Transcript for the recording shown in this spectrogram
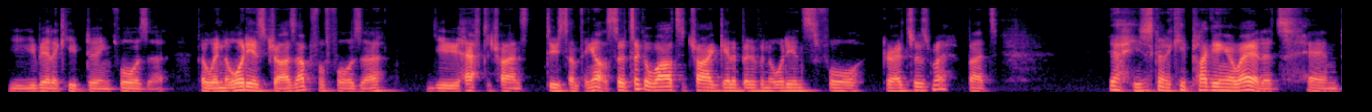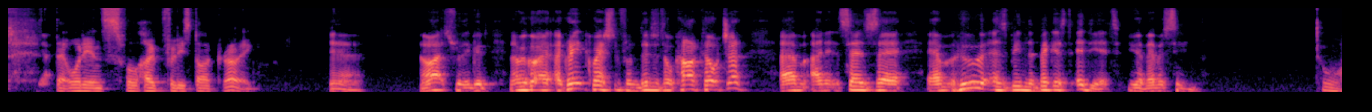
you better keep doing Forza. But when the audience dries up for Forza, you have to try and do something else. So it took a while to try and get a bit of an audience for Gran Turismo, but yeah, you just got to keep plugging away at it, and yeah. the audience will hopefully start growing. Yeah, no, that's really good. Now we've got a, a great question from Digital Car Culture, um, and it says, uh, um, "Who has been the biggest idiot you have ever seen?" Ooh,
